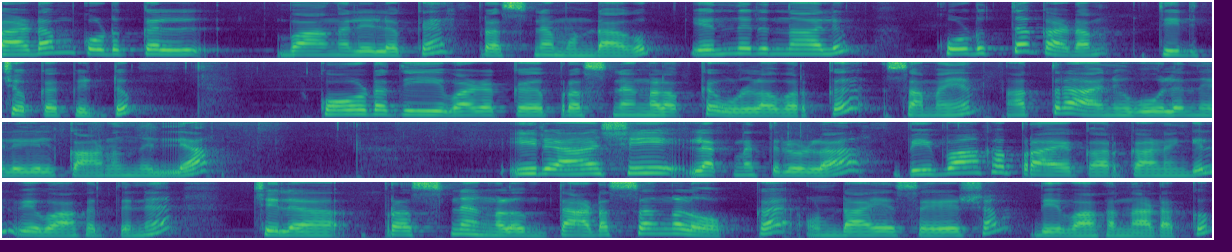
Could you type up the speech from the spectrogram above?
കടം കൊടുക്കൽ വാങ്ങലിലൊക്കെ പ്രശ്നമുണ്ടാകും. എന്നിരുന്നാലും കൊടുത്ത കടം തിരിച്ചൊക്കെ കിട്ടും. കോടതി വഴക്ക് പ്രശ്നങ്ങളൊക്കെ ഉള്ളവർക്ക് സമയം അത്ര അനുകൂല നിലയിൽ കാണുന്നില്ല. ഈ രാശി ലഗ്നത്തിലുള്ള വിവാഹപ്രായക്കാർക്കാണെങ്കിൽ വിവാഹത്തിന് ചില പ്രശ്നങ്ങളും തടസ്സങ്ങളും ഒക്കെ ഉണ്ടായ ശേഷം വിവാഹം നടക്കും.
